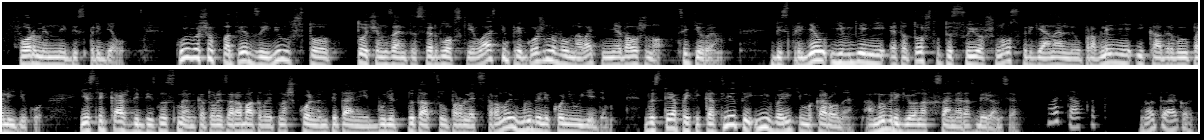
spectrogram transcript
форменный беспредел. Куйвышев в ответ заявил, что то, чем заняты свердловские власти, Пригожина волновать не должно. Цитируем. Беспредел, Евгений, это то, что ты суешь нос в региональное управление и кадровую политику. Если каждый бизнесмен, который зарабатывает на школьном питании, будет пытаться управлять страной, мы далеко не уедем. Вы стряпайте котлеты и варите макароны, а мы в регионах сами разберемся. Вот так вот. Вот так вот.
